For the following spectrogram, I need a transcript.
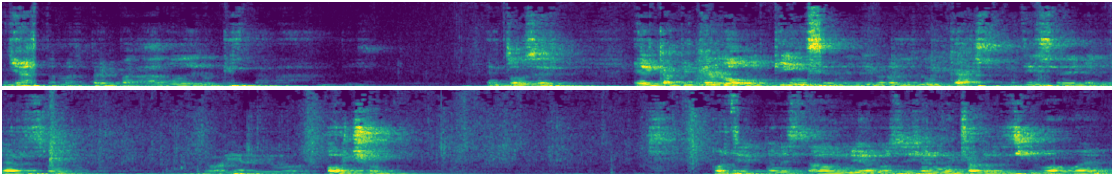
Ya está más preparado de lo que estaba antes. Entonces, el capítulo 15 del libro de Lucas dice el verso 8. Por cierto, en Estados Unidos nos echan mucho a los de Chihuahua, ¿eh?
